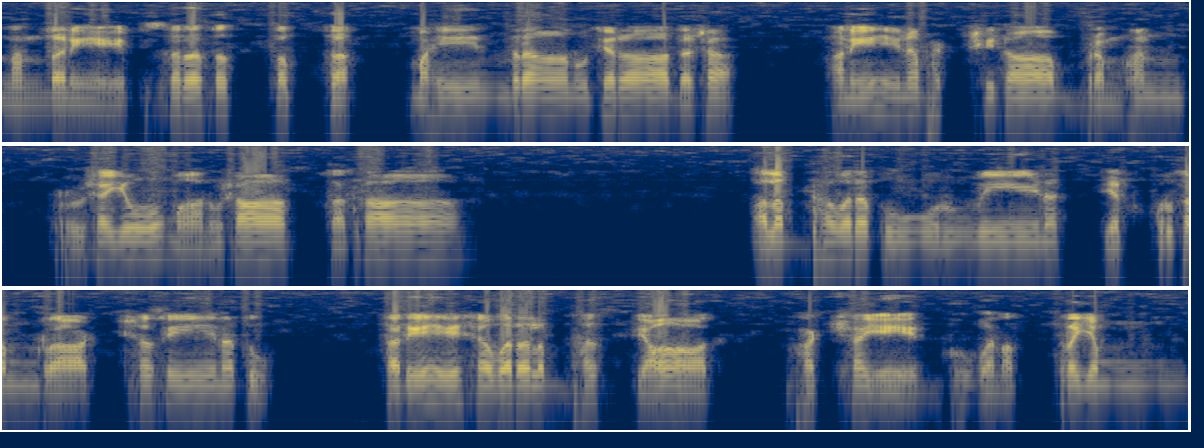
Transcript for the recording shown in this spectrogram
नन्दनेऽप्सरसः सप्त महेन्द्रानुचरा दश अनेन भक्षिता ब्रह्मन् ऋषयो मानुषास्तथा। अलब्धवरपूर्वेण यत्कृतम् राक्षसेन तु तदेष वरलब्धः स्यात् भक्षयेद्भुवनत्रयम्।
